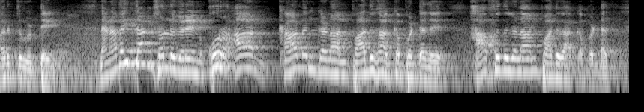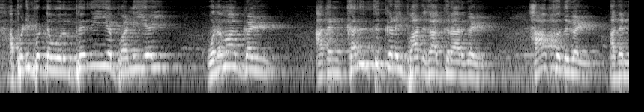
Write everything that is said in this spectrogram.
மறுத்து விட்டேன். நான் அதைத்தான் சொல்லுகிறேன். குர்ஆன் காலங்களால் பாதுகாக்கப்பட்டது ஹாஃபதுகளால் பாதுகாக்கப்பட்டது. அப்படிப்பட்ட ஒரு பெரிய பணியை உலமாக்கள் அதன் கருத்துக்களை பாதுகாக்கிறார்கள். ஹாஃபதுகள் அதன்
